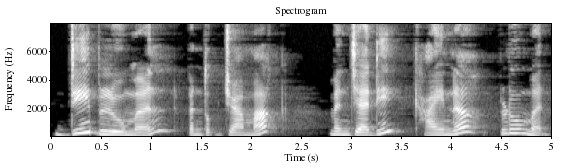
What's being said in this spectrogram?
Die Blumen bentuk jamak menjadi keine Blumen.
